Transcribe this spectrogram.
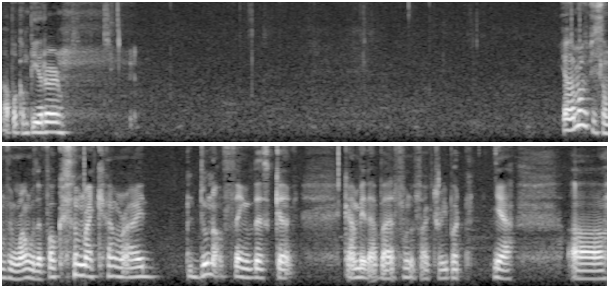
Apple computer. Yeah, there must be something wrong with the focus on my camera. I do not think this can, can be that bad from the factory, but yeah. Uh,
